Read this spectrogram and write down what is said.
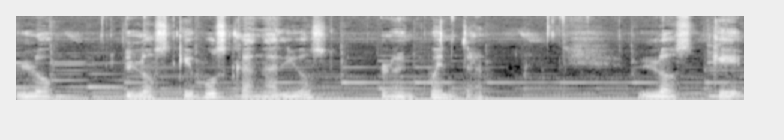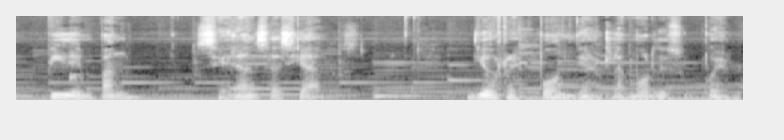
Los que buscan a Dios lo encuentran. Los que piden pan serán saciados. Dios responde al clamor de su pueblo.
